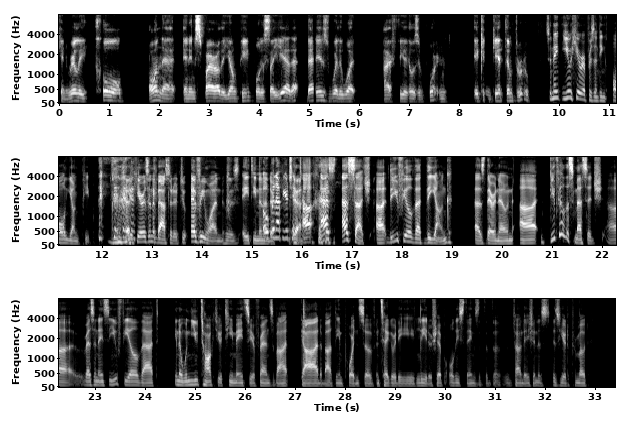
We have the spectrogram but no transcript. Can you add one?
can really pull on that and inspire other young people to say, yeah, that that is really what I feel is important. It can get them through. So, Nate, you're here representing all young people. you're here as an ambassador to everyone who's 18 and Open under. up your TikTok. Uh, as as such, uh, do you feel that the young, as they're known, uh, do you feel this message uh, resonates? Do you feel that you know when you talk to your teammates, your friends about God, about the importance of integrity, leadership, all these things that the, the foundation is is here to promote?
